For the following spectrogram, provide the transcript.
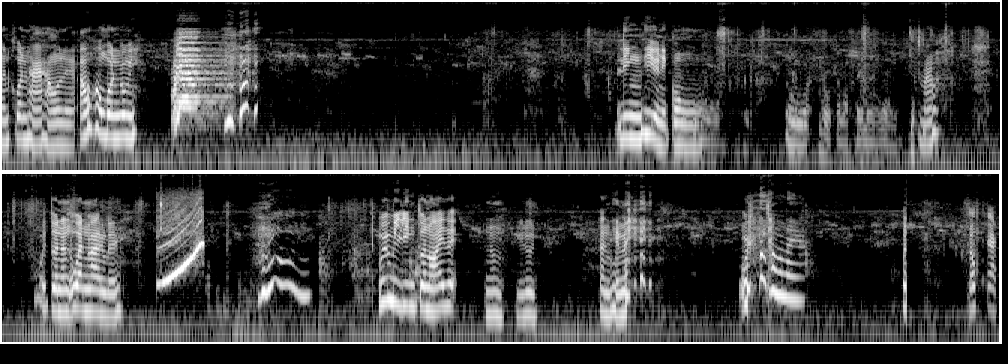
มือนคนหาเหาเลย เอ้าข้างบนก็มี ลิงที่อยู่ในกรงไม่รู้อะเที่ยวสลับไปมาแล้วมั้งโอ้ยตัวนั้นอ้วนมากเลยอุ้ยมีลิงตัวน้อยด้วยนู่นอยู่นู่นนั่นเห็นไหม อุ้ยมันทำอะไรอะมันนกแก๊ก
